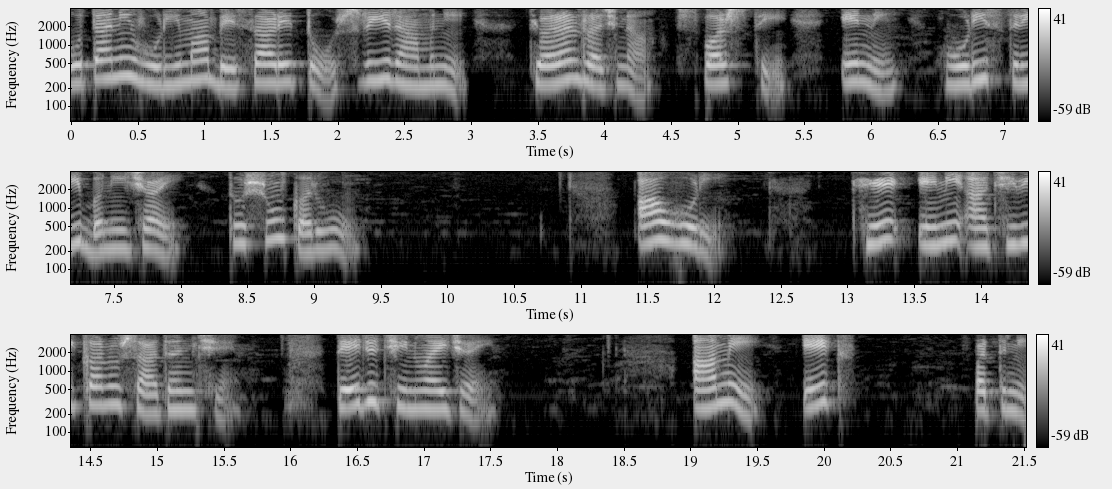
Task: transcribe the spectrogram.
પોતાની હોડીમાં બેસાડે તો શ્રીરામની ચરણરજના સ્પર્શથી એની હોડી સ્ત્રી બની જાય, તો શું કરવું? આ હોડી જે એની આજીવિકાનું સાધન છે, તે જ છીનવાઈ જાય. આમે એક પત્ની,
